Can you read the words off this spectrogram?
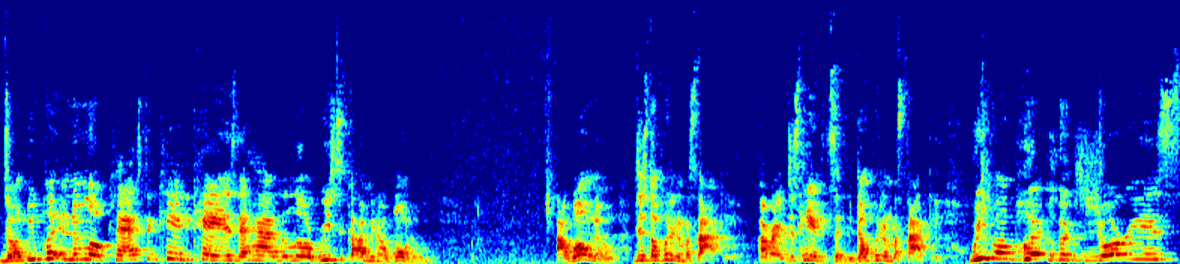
Don't be putting them little plastic candy cans that have the little Reese I mean I want them I want them just don't put it in my stocking all right, just hand it to me. Don't put it in my stocking. We're going to put luxurious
